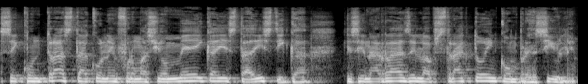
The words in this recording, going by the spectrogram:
se contrasta con la información médica y estadística que se narra desde lo abstracto e incomprensible.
